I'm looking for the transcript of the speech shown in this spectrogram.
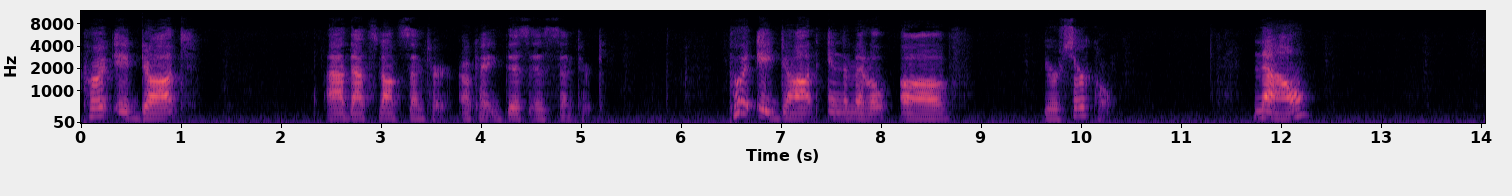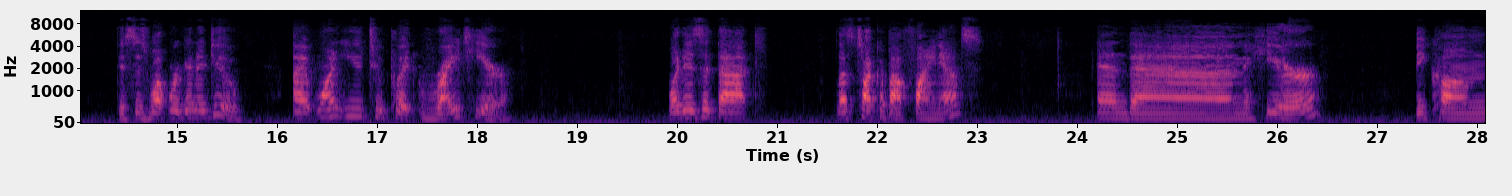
Put a dot. Uh, that's not centered. Okay, this is centered. Put a dot in the middle of your circle. Now, this is what we're going to do. I want you to put right here. What is it that, let's talk about finance. And then here becomes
